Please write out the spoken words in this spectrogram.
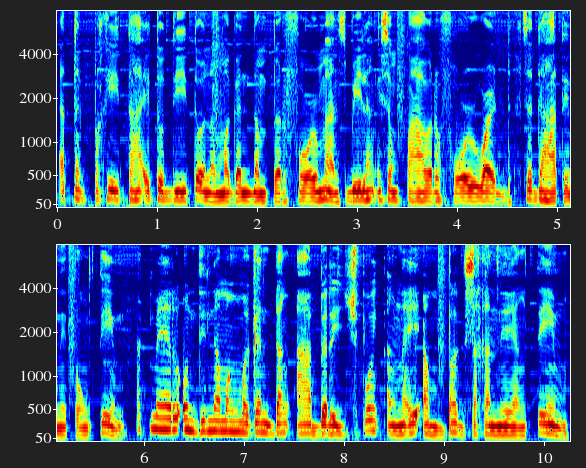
at nagpakita ito dito ng magandang performance bilang isang power forward sa dati nitong team. At meron din namang magandang average point ang naiambag sa kaniyang team.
